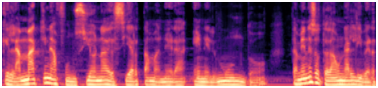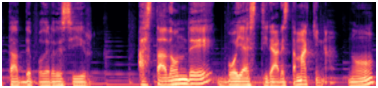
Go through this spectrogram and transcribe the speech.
que la máquina funciona de cierta manera en el mundo, también eso te da una libertad de poder decir, hasta dónde voy a estirar esta máquina, ¿no?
